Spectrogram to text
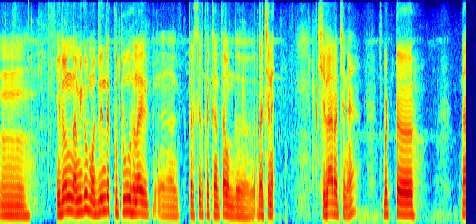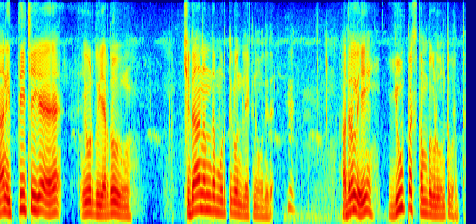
ಹ್ಮ್. ಇದೊಂದು ನಮಗೂ ಮೊದಲಿಂದ ಕುತೂಹಲ ತರಿಸಿರ್ತಕ್ಕಂಥ ಒಂದು ರಚನೆ ಶಿಲಾ ರಚನೆ ಬಟ್ ನಾನು ಇತ್ತೀಚೆಗೆ ಇವ್ರದ್ದು ಯಾರ್ದು ಚಿದಾನಂದ ಮೂರ್ತಿಗಳ ಒಂದು ಲೇಖನ ಓದಿದೆ. ಅದರಲ್ಲಿ ಯೂಪ ಸ್ತಂಭಗಳು ಅಂತ ಬರುತ್ತೆ.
